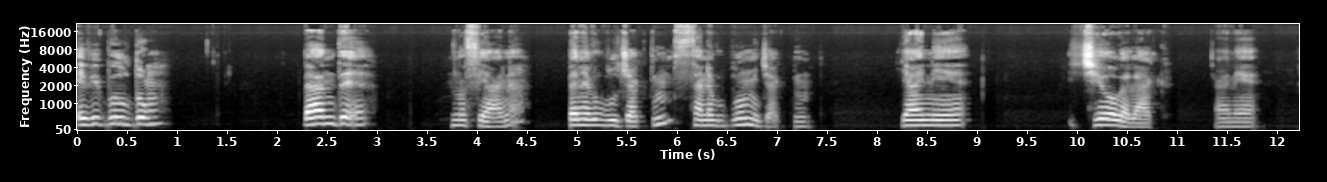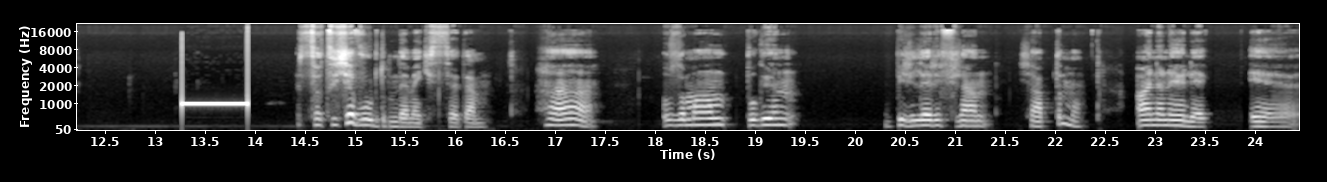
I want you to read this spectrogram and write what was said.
Evi buldum. Ben de nasıl yani? Ben evi bulacaktım. Sen evi bulmayacaktın. Yani şey olarak yani satışa vurdum demek istedim. Ha. O zaman bugün birileri falan şey yaptı mı? Aynen öyle. Ee,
